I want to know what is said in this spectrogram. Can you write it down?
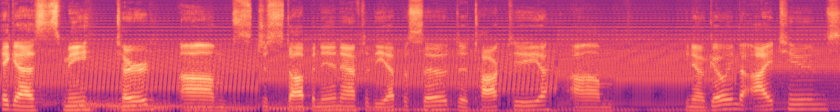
Hey guys, it's me, Turd. Um, just stopping in after the episode to talk to you. Um, you know, go into iTunes,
